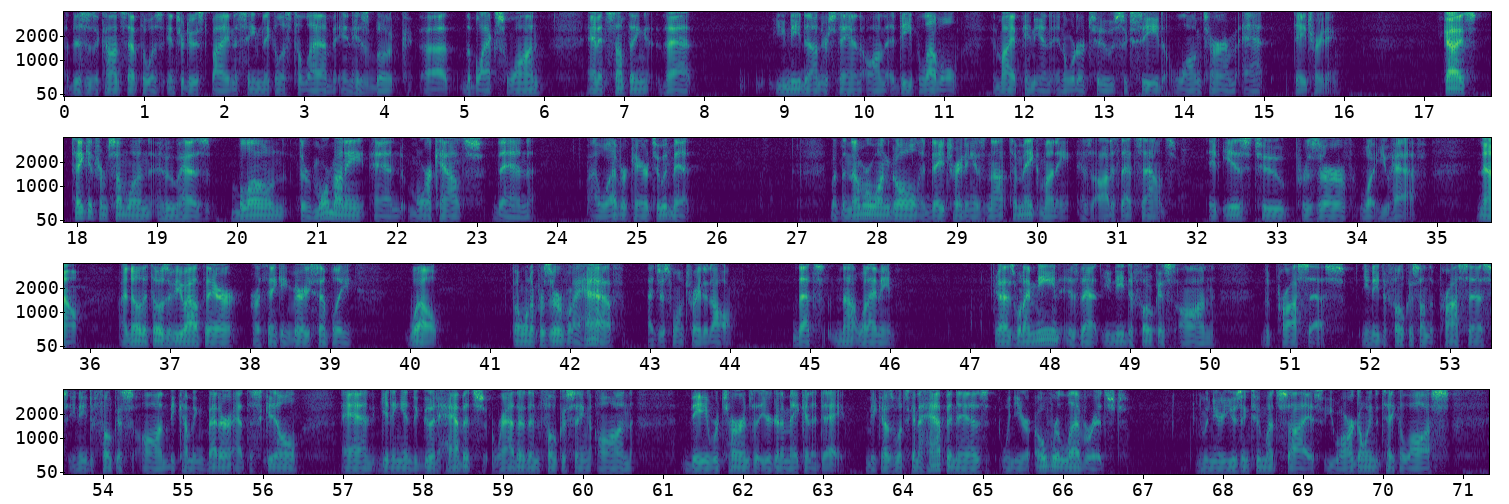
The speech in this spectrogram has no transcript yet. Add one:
This is a concept that was introduced by Nassim Nicholas Taleb in his book, uh, The Black Swan, and it's something that you need to understand on a deep level, in my opinion, in order to succeed long term at day trading. Guys, take it from someone who has blown through more money and more accounts than I will ever care to admit. But the number one goal in day trading is not to make money, as odd as that sounds. It is to preserve what you have. Now, I know that those of you out there are thinking very simply, well, if I want to preserve what I have, I just won't trade at all. That's not what I mean. Guys, what I mean is that you need to focus on the process. You need to focus on the process. You need to focus on becoming better at the skill and getting into good habits rather than focusing on the returns that you're going to make in a day. Because what's going to happen is when you're over leveraged, when you're using too much size, you are going to take a loss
